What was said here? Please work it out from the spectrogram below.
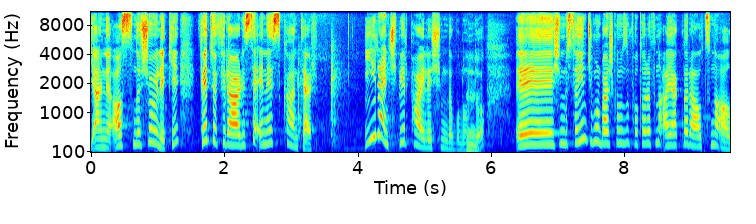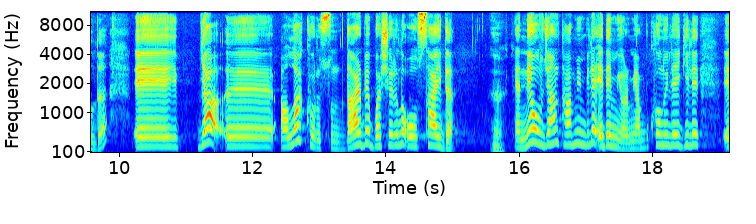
yani aslında şöyle ki FETÖ firarisi Enes Kanter iğrenç bir paylaşımda bulundu. Ee, şimdi Sayın Cumhurbaşkanımızın fotoğrafını ayaklar altına aldı. Ee, ya e, Allah korusun darbe başarılı olsaydı Evet. yani ne olacağını tahmin bile edemiyorum. Yani bu konuyla ilgili e,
